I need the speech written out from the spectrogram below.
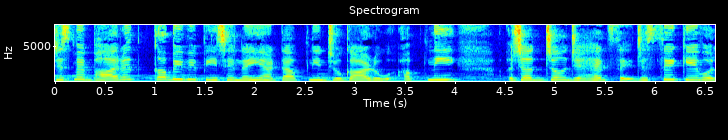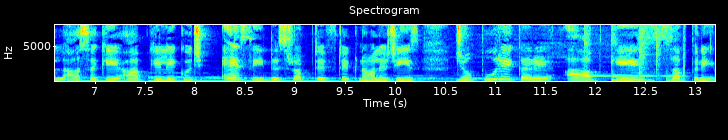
जिसमें भारत कभी भी पीछे नहीं हटा अपनी जुगाड़ू, अपनी जद्दोजहद से, जिससे कि वो ला सके आपके लिए कुछ ऐसी डिस्ट्रप्टिव टेक्नोलॉजीज़ जो पूरे करे आपके सपने।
